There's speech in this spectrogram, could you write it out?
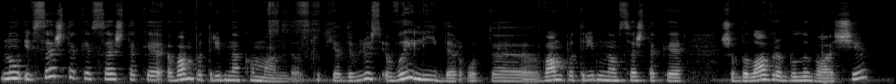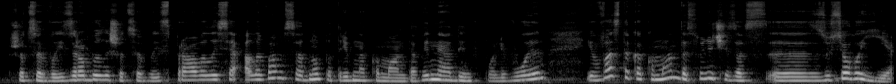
Ну і все ж таки, все ж таки, вам потрібна команда. Тут я дивлюсь, ви лідер. От е, вам потрібно все ж таки, щоб лаври були ваші, що це ви зробили, що це ви справилися, але вам все одно потрібна команда. Ви не один в полі воїн, і у вас така команда, судячи за е, з усього, є.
